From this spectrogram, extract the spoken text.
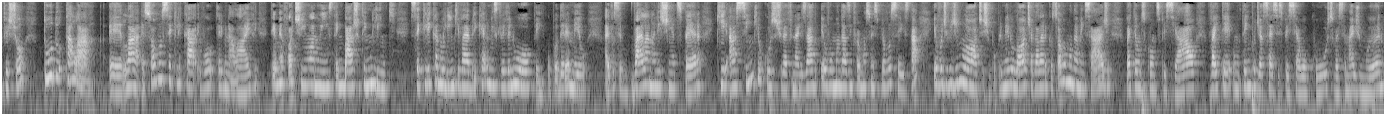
Fechou? Tudo tá lá. É, lá é só você clicar. Eu vou terminar a live. Tem a minha fotinho lá no Insta. Embaixo tem um link. Você clica no link e vai abrir. Quero me inscrever no Open. O poder é meu. Aí você vai lá na listinha de espera. Que assim que o curso estiver finalizado, eu vou mandar as informações para vocês, tá? Eu vou dividir em lotes. Tipo, o primeiro lote, a galera que eu só vou mandar mensagem, vai ter um desconto especial, vai ter um tempo de acesso especial ao curso, vai ser mais de um ano.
